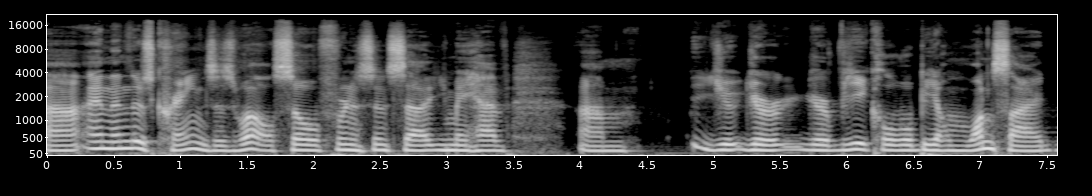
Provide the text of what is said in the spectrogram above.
Uh, and then there's cranes as well. So, for instance, uh, you may have um, you, your your vehicle will be on one side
